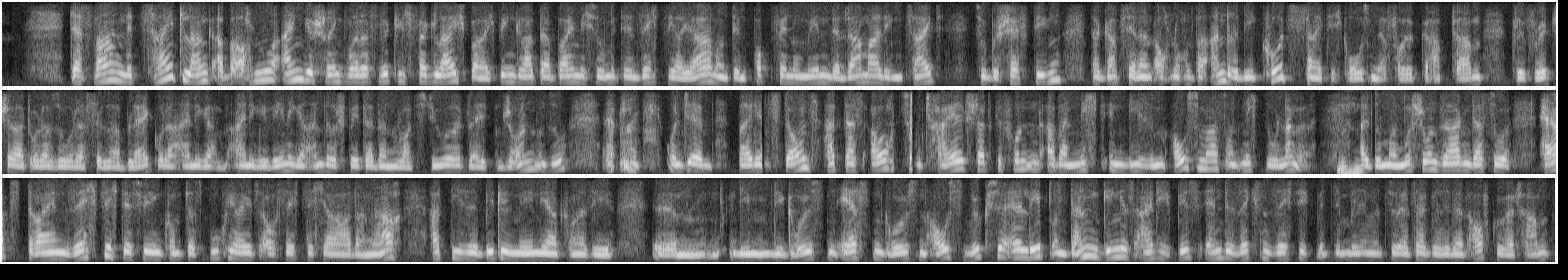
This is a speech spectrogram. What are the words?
Das war eine Zeit lang, aber auch nur eingeschränkt war das wirklich vergleichbar. Ich bin gerade dabei, mich so mit den 60er Jahren und den Popphänomenen der damaligen Zeit zu beschäftigen. Da gab es ja dann auch noch ein paar andere, die kurzzeitig großen Erfolg gehabt haben. Cliff Richard oder so oder Cilla Black oder einige, einige wenige andere, später dann Rod Stewart, Elton John und so. Und äh, bei den Stones hat das auch zum Teil stattgefunden, aber nicht in diesem Ausmaß und nicht so lange. Mhm. Also man muss schon sagen, dass so Herbst 63, deswegen kommt das Buch ja jetzt auch 60 Jahre danach, hat diese Beatlemania quasi ähm, die, die größten, ersten größten Auswüchse erlebt. Und dann ging es eigentlich bis Ende 66, mit, mit, zu der Zeit, wo sie dann aufgehört haben,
